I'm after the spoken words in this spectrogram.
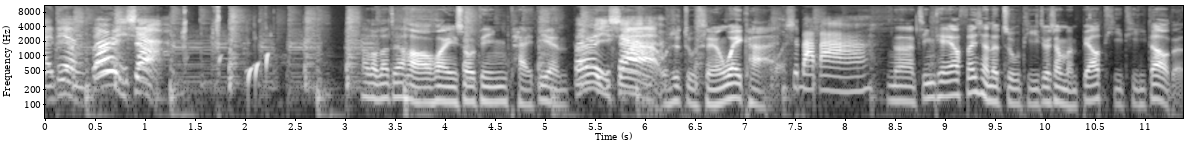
台电 Burn 一下。Hello，大家好，欢迎收听台电 Burn 一下我是主持人魏凯。我是爸爸那今天要分享的主题，就像我们标题提到的，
